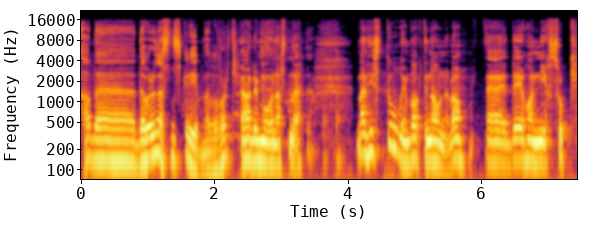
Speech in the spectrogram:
Ja, det, det må du nesten skrive ned for folk. Ja, det må nesten det. Men historien bak det navnet, da, eh, det er jo han Nir Suk,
